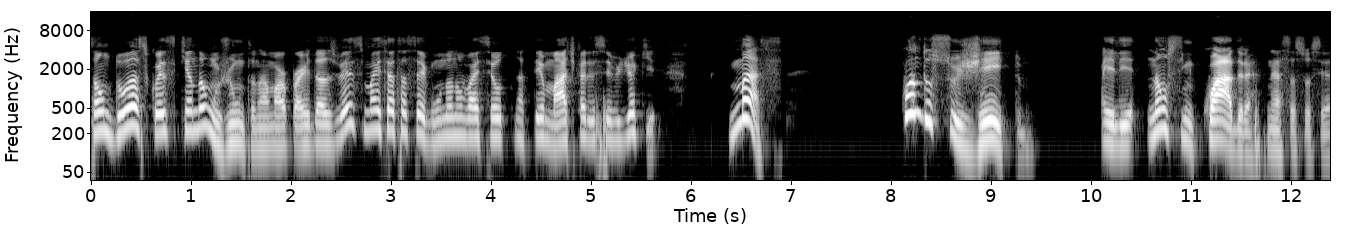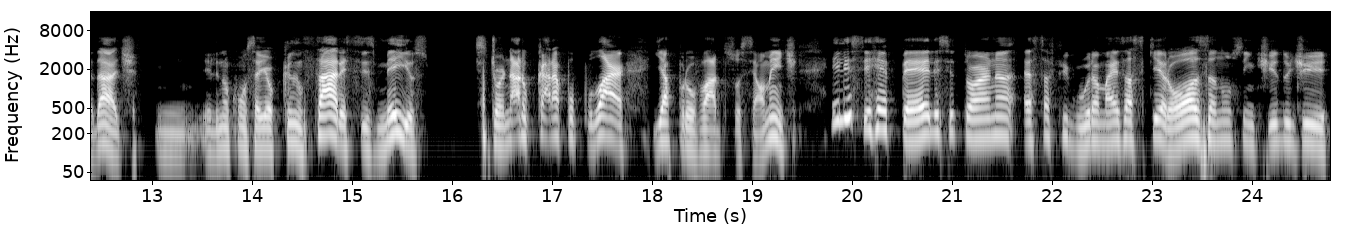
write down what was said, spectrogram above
São duas coisas que andam juntas na maior parte das vezes, mas essa segunda não vai ser a temática desse vídeo aqui. Mas, quando o sujeito ele não se enquadra nessa sociedade, hum, ele não consegue alcançar esses meios, se tornar o cara popular e aprovado socialmente, ele se repele, se torna essa figura mais asquerosa no sentido de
